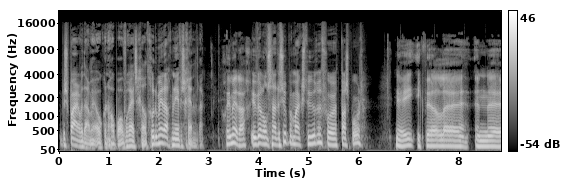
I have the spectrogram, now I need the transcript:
Besparen we daarmee ook een hoop overheidsgeld. Goedemiddag, meneer van Schendelen. Goedemiddag. U wil ons naar de supermarkt sturen voor het paspoort? Nee, ik wil eh, een eh,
